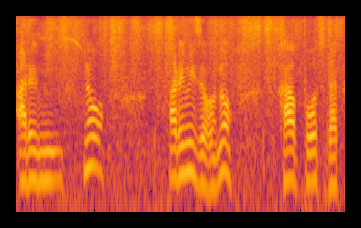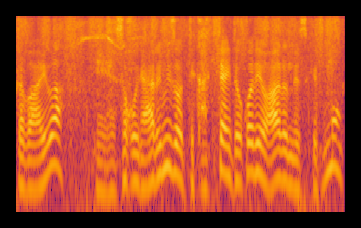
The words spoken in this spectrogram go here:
アルミのアルミ像のカーポートだった場合は、えーそこにアルミ像って書きたいとこではあるんですけども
